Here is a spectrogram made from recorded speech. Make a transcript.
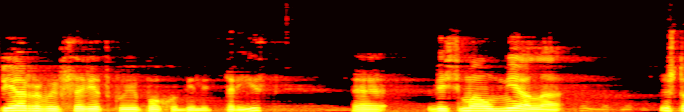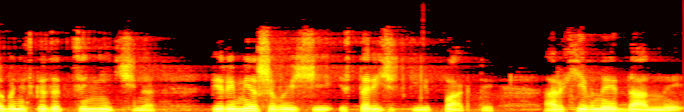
первый в советскую эпоху билетрист, э, весьма умело, чтобы не сказать цинично, перемешивающий исторические факты, архивные данные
